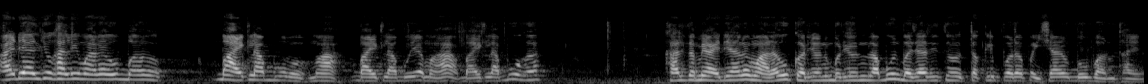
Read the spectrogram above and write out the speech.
આઈડિયા આલજો ખાલી, મારે બાઇક લાવવું હા બાઇક લાવવું એમ, હા બાઇક લાવવું કે ખાલી તમે આઈડિયા લો મારે એવું કરિયાનું બરિયાનું લાવવું ને બજારથી તો તકલીફ પડે પૈસા બહુ ભારું થાય.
